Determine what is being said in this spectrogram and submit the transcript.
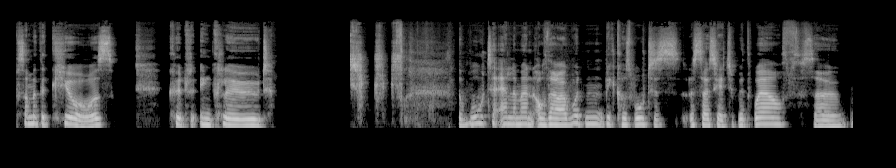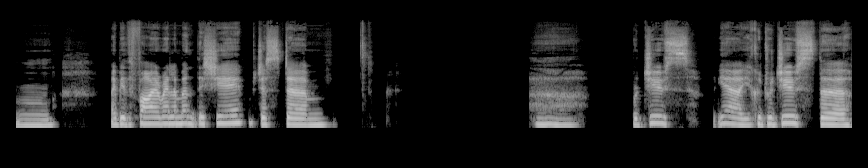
some of the cures could include the water element, although I wouldn't because water's associated with wealth. So mm, maybe the fire element this year. Just um, uh, reduce. Yeah, you could reduce the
